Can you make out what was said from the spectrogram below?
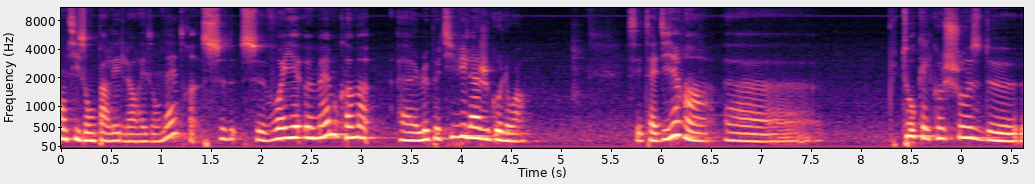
quand ils ont parlé de leur raison d'être, se, voyaient eux-mêmes comme euh, le petit village gaulois. C'est-à-dire plutôt quelque chose de,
